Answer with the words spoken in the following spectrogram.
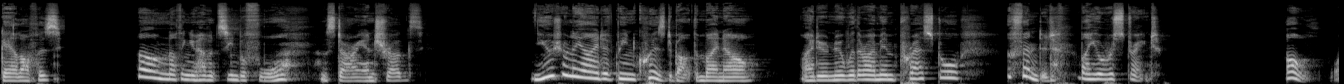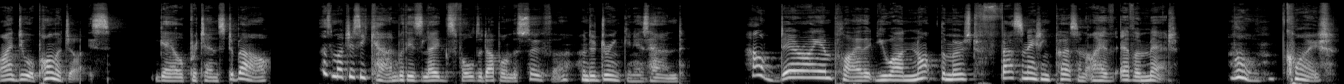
Gale offers. Oh, nothing you haven't seen before, Astarion shrugs. Usually I'd have been quizzed about them by now. I don't know whether I'm impressed or offended by your restraint. Oh, I do apologize. Gale pretends to bow, as much as he can with his legs folded up on the sofa and a drink in his hand. How dare I imply that you are not the most fascinating person I have ever met? Oh, quite.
